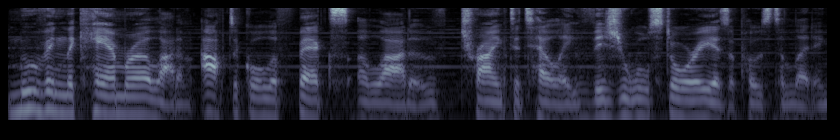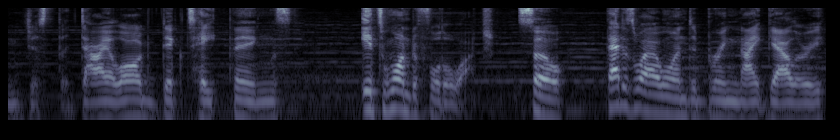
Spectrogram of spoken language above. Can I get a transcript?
moving the camera, a lot of optical effects, a lot of trying to tell a visual story as opposed to letting just the dialogue dictate things. It's wonderful to watch. So that is why I wanted to bring Night Gallery.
